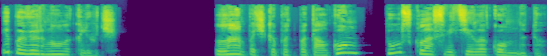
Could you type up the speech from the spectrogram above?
и повернула ключ. Лампочка под потолком тускло осветила комнату.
